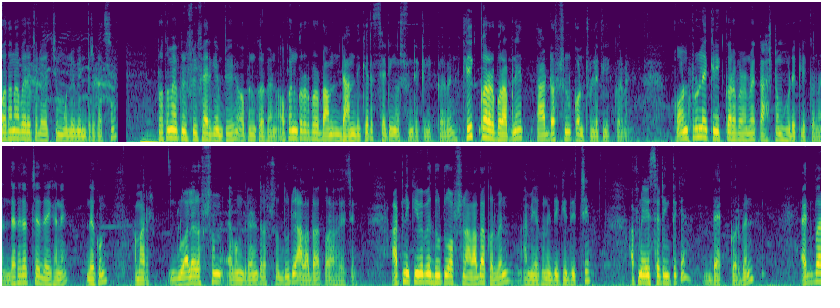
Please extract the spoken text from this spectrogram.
কথা না বাইরে চলে যাচ্ছে মূল ইভেন্টের কাছে। প্রথমে আপনি ফ্রি ফায়ার গেমটি ওপেন করবেন। ওপেন করার পর ডান দিকের সেটিং অপশনটা ক্লিক করবেন। ক্লিক করার পর আপনি থার্ড অপশন কন্ট্রোলে ক্লিক করবেন। কন্ট্রোলে ক্লিক করার পর আপনার কাস্টম হুডে ক্লিক করবেন। দেখা যাচ্ছে যে এখানে দেখুন, আমার গ্লোয়ালের অপশন এবং গ্র্যানেটের অপশন দুটি আলাদা করা হয়েছে। আপনি কীভাবে দুটো অপশন আলাদা করবেন, আমি এখনই দেখিয়ে দিচ্ছি। আপনি এই সেটিং থেকে ব্যাক করবেন। একবার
